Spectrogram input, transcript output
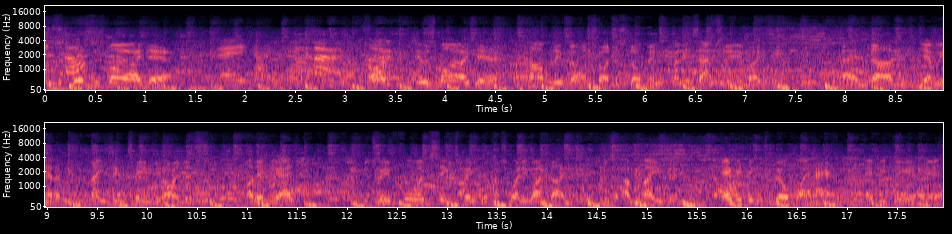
This up. This is my idea. There you go. Good man. So, I, it was my idea. I can't believe no one tried to stop me, but it's absolutely amazing. And um, yeah, we had an amazing team behind us. I think we had between four and six people for 21 days, which was amazing. Everything's built by hand, everything in here.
